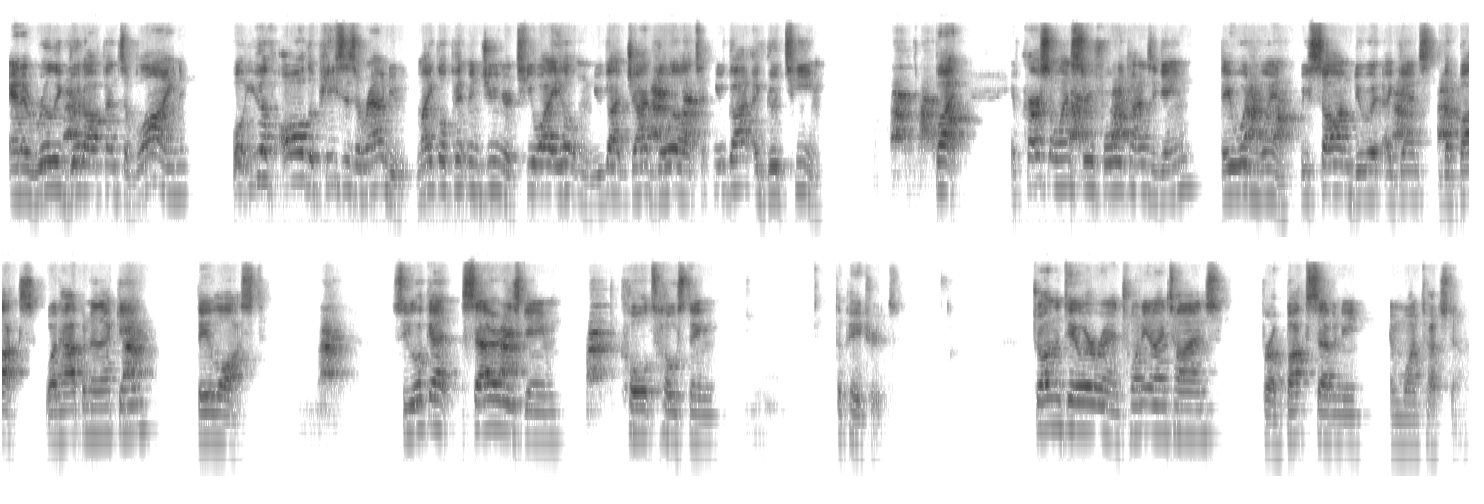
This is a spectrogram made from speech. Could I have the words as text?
and a really good offensive line, well, you have all the pieces around you. Michael Pittman Jr., T.Y. Hilton, you got Jack Doyle, you got a good team. But if Carson Wentz threw 40 times a game, they wouldn't win. We saw him do it against the Bucs. What happened in that game? They lost. So you look at Saturday's game, Colts hosting the Patriots. Jonathan Taylor ran 29 times for a buck 70 and one touchdown.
